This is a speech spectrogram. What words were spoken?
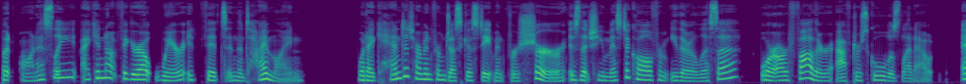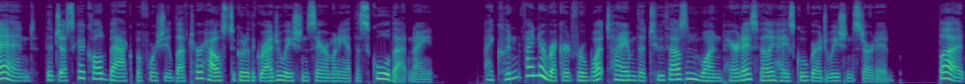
but honestly, I cannot figure out where it fits in the timeline. What I can determine from Jessica's statement for sure is that she missed a call from either Alyssa or our father after school was let out, and that Jessica called back before she left her house to go to the graduation ceremony at the school that night. I couldn't find a record for what time the 2001 Paradise Valley High School graduation started, but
